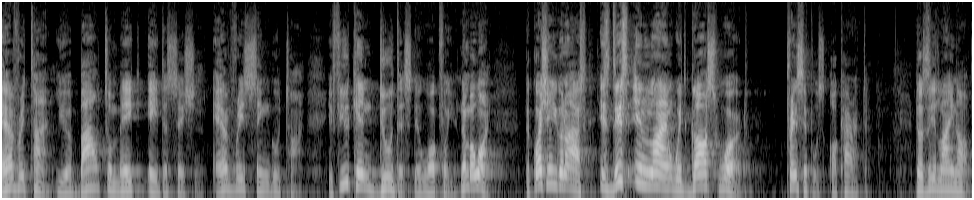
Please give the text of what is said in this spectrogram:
Every time you're about to make a decision, every single time. If you can do this, they work for you. Number one, the question you're going to ask is this in line with God's word, principles, or character? Does it line up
